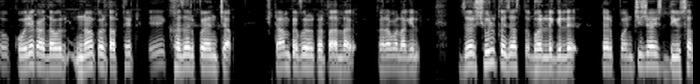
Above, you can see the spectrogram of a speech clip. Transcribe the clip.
तो कोऱ्या कागदावर न करता थेट एक हजार रुपयांच्या स्टॅम्प पेपरवर करता ला करावा लागेल. जर शुल्क जास्त भरले गेले तर पंचेचाळीस दिवसात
